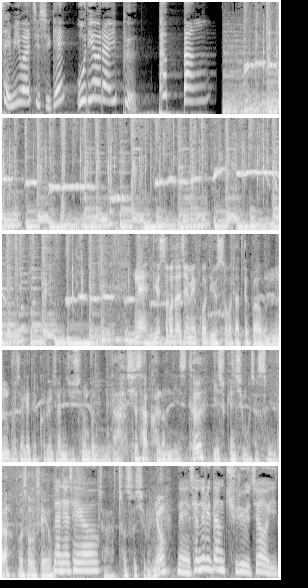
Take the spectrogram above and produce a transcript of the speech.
재미와 지식의 오디오 라이프 팟빵 네, 뉴스보다 재밌고 뉴스보다 뜨거운 무적의 댓글을 전해주시는 분입니다. 시사 칼럼니스트 이숙현 씨 모셨습니다. 어서 오세요. 네, 안녕하세요. 자, 첫 소식은요. 네, 새누리당 주류죠. 이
